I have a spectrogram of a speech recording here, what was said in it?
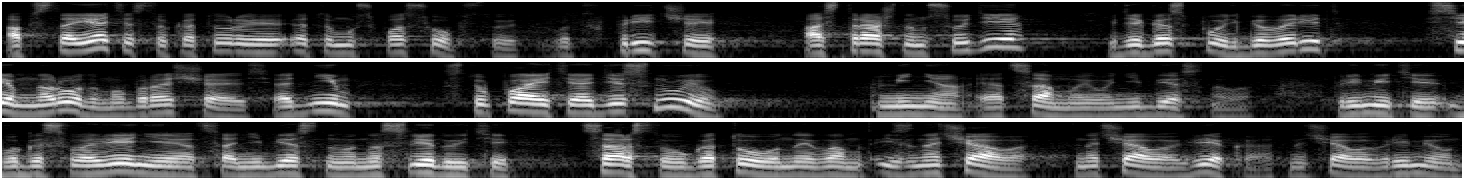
обстоятельства, которые этому способствуют. Вот в притче о страшном суде где Господь говорит, всем народам обращаюсь, одним «ступайте одесную меня и Отца моего Небесного, примите благословение Отца Небесного, наследуйте царство, уготованное вам из начала, начала века, от начала времен,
